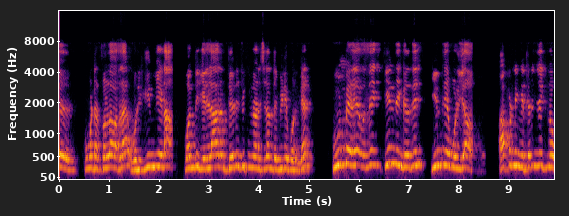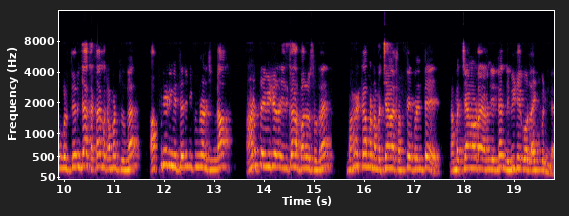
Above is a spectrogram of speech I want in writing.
உங்கள்கிட்ட சொல்ல வரல. ஒரு இந்தியனா வந்து எல்லாரும் தெரிஞ்சுக்கணும்னு நினைச்சுதான் இந்த வீடியோ போடுங்க உண்மையிலேயே வந்து ஹிந்திங்கிறது இந்திய மொழியா? அப்படின்னு நீங்க தெரிஞ்சுக்கணும். உங்களுக்கு தெரிஞ்சா கட்டாயமா கமெண்ட் சொல்லுங்க. அப்படியே நீங்க தெரிஞ்சுக்கணும்னு நினைச்சீங்கன்னா அடுத்த வீடியோல இதுக்கான பதில் சொல்றேன். மறக்காம நம்ம சேனலை சப்ஸ்கிரைப் பண்ணிட்டு நம்ம சேனலோட இணைஞ்சிருந்தா இந்த வீடியோக்கு ஒரு லைக் பண்ணுங்க.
